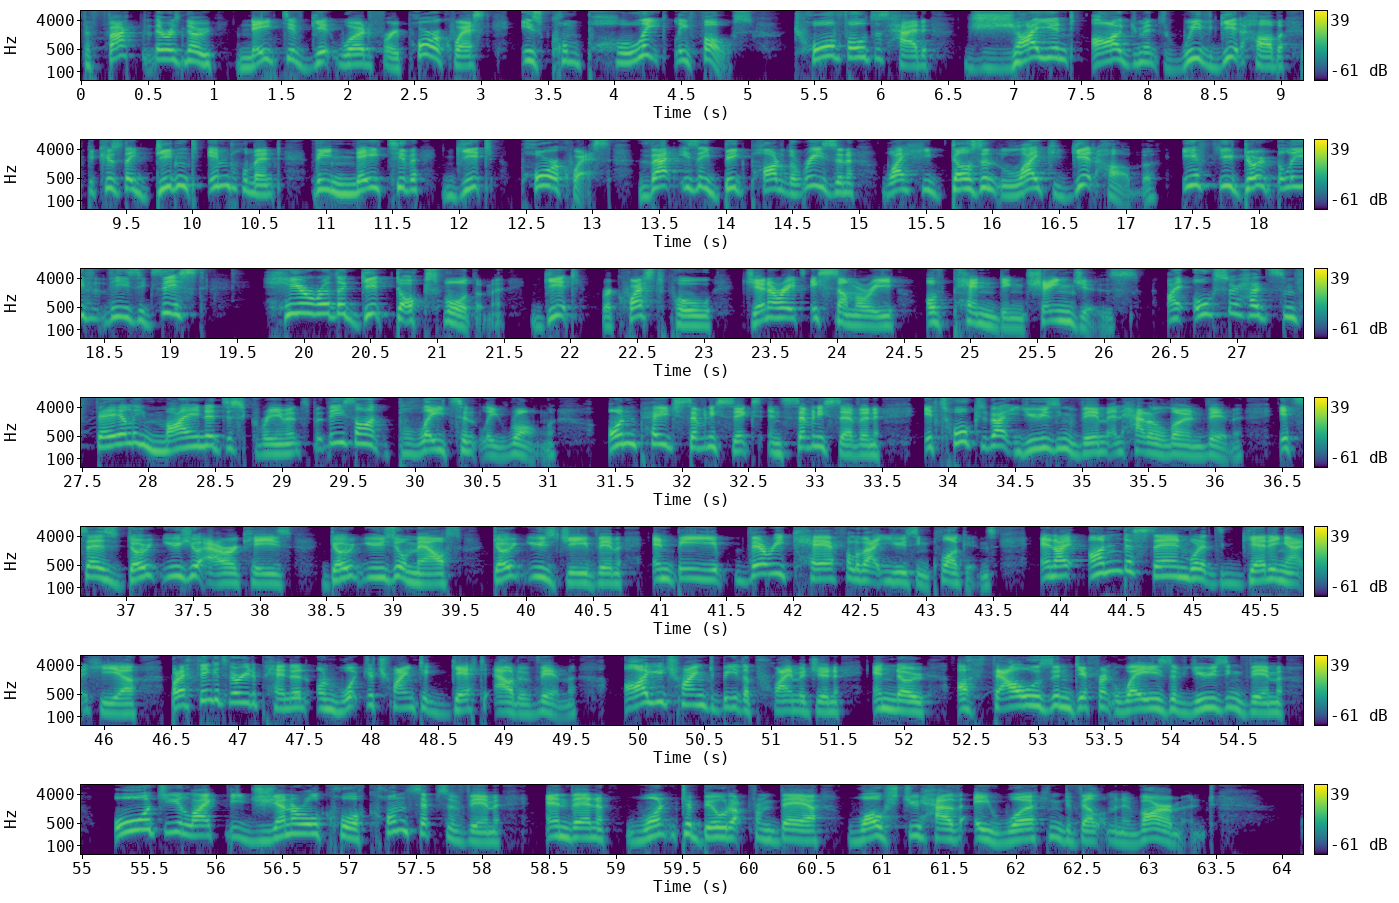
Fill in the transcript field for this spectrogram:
The fact that there is no native Git word for a pull request is completely false. Torvalds has had giant arguments with GitHub because they didn't implement the native Git pull requests. That is a big part of the reason why he doesn't like GitHub. If you don't believe that these exist, here are the Git docs for them. Git request pull generates a summary of pending changes. I also had some fairly minor disagreements, but these aren't blatantly wrong. On page 76 and 77, it talks about using Vim and how to learn Vim. It says don't use your arrow keys, don't use your mouse, don't use GVim, and be very careful about using plugins. And I understand what it's getting at here, but I think it's very dependent on what you're trying to get out of Vim. Are you trying to be the Primeagen and know a thousand different ways of using Vim, or do you like the general core concepts of Vim and then want to build up from there whilst you have a working development environment.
